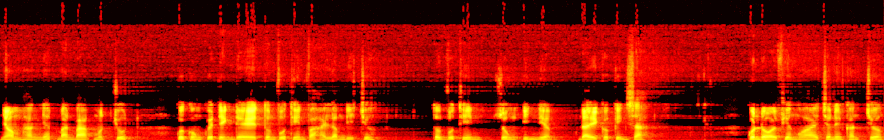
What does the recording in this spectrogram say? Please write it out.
Nhóm hàng nhất bàn bạc một chút, Cuối cùng quyết định để Tôn Vũ Thìn và Hải Lâm đi trước. Tôn Vũ Thìn dùng ý niệm đầy cửa kính ra. Quân đội phía ngoài trở nên khẩn trương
